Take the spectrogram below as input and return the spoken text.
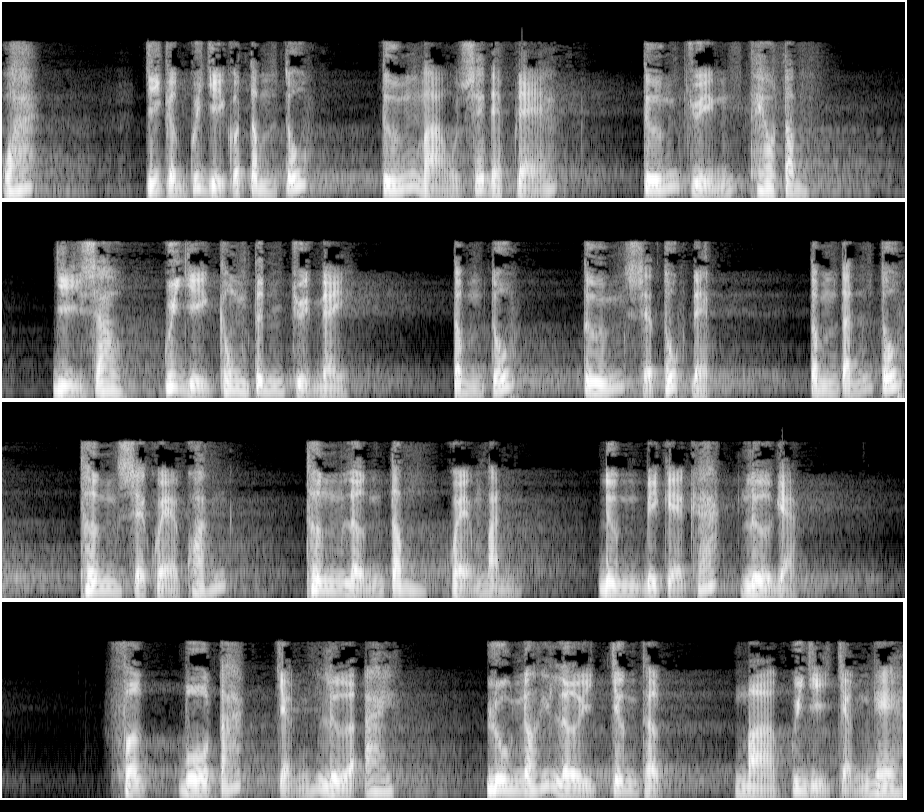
quá. Chỉ cần quý vị có tâm tốt, tướng mạo sẽ đẹp đẽ, tướng chuyển theo tâm. Vì sao quý vị không tin chuyện này? Tâm tốt, tướng sẽ tốt đẹp. Tâm tánh tốt, thân sẽ khỏe khoắn. Thân lẫn tâm khỏe mạnh. Đừng bị kẻ khác lừa gạt phật bồ tát chẳng lừa ai, luôn nói lời chân thật mà quý vị chẳng nghe.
